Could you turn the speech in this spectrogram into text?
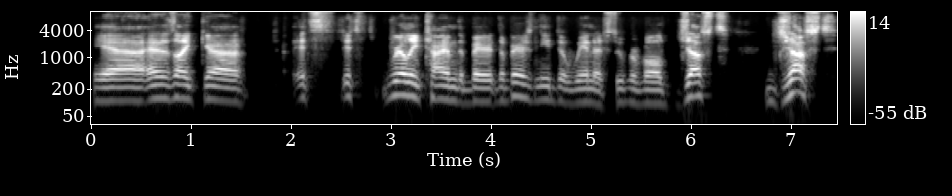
yeah, and it's like uh it's it's really time the Bears the Bears need to win a Super Bowl just just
